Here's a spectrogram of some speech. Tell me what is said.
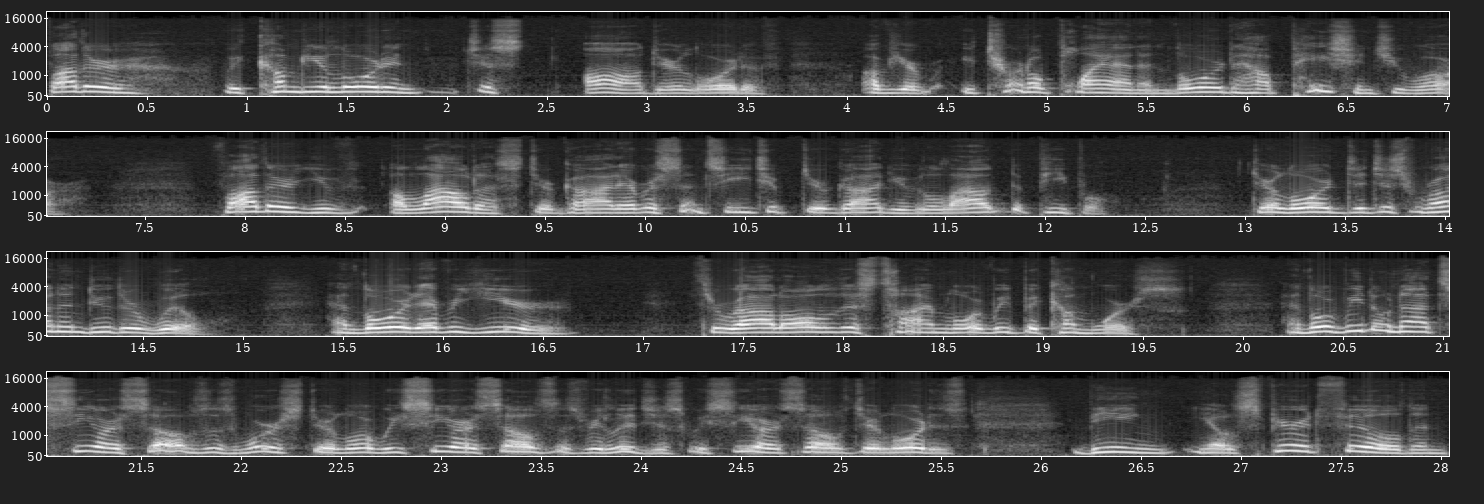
Father, we come to you, Lord, in just awe, dear Lord, of, of your eternal plan. And Lord, how patient you are. Father, you've allowed us, dear God, ever since Egypt, dear God, you've allowed the people, dear Lord, to just run and do their will. And Lord, every year, throughout all of this time, Lord, we've become worse. And Lord, we do not see ourselves as worse, dear Lord. We see ourselves as religious. We see ourselves, dear Lord, as being, you know, spirit filled and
